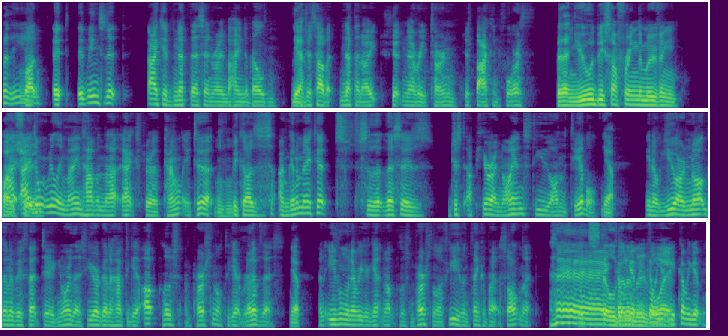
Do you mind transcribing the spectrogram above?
But, you But it, it means that I could nip this in round behind the building. Yeah. And just have it nipping out, shooting every turn, just back and forth. but then you would be suffering the moving while I, shooting. I don't really mind having that extra penalty to it Mhm. because I'm going to make it so that this is just a pure annoyance to you on the table. Yeah. You know, you are not going to be fit to ignore this. You are going to have to get up close and personal to get rid of this. Yep. And even whenever you're getting up close and personal, if you even think about assaulting it, it's still come gonna get me, move come away. Me, come and get me.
